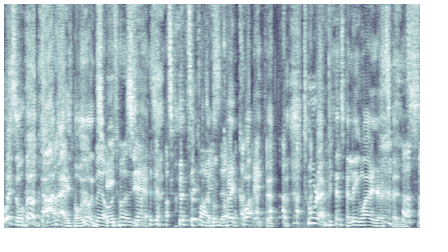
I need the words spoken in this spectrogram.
为什么会有打奶头这种情节？这这怎么怪怪的？突然变成另外一个层次。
